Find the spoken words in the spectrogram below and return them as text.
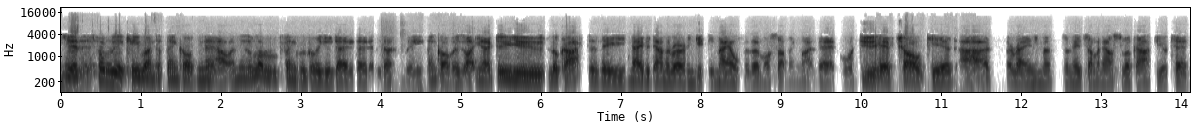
Yeah, that's probably a key one to think of now. And there's a lot of things we probably do day to day that we don't really think of. Is like, you know, do you look after the neighbour down the road and get your mail for them or something like that? Or do you have childcare uh, arrangements and need someone else to look after your kids?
